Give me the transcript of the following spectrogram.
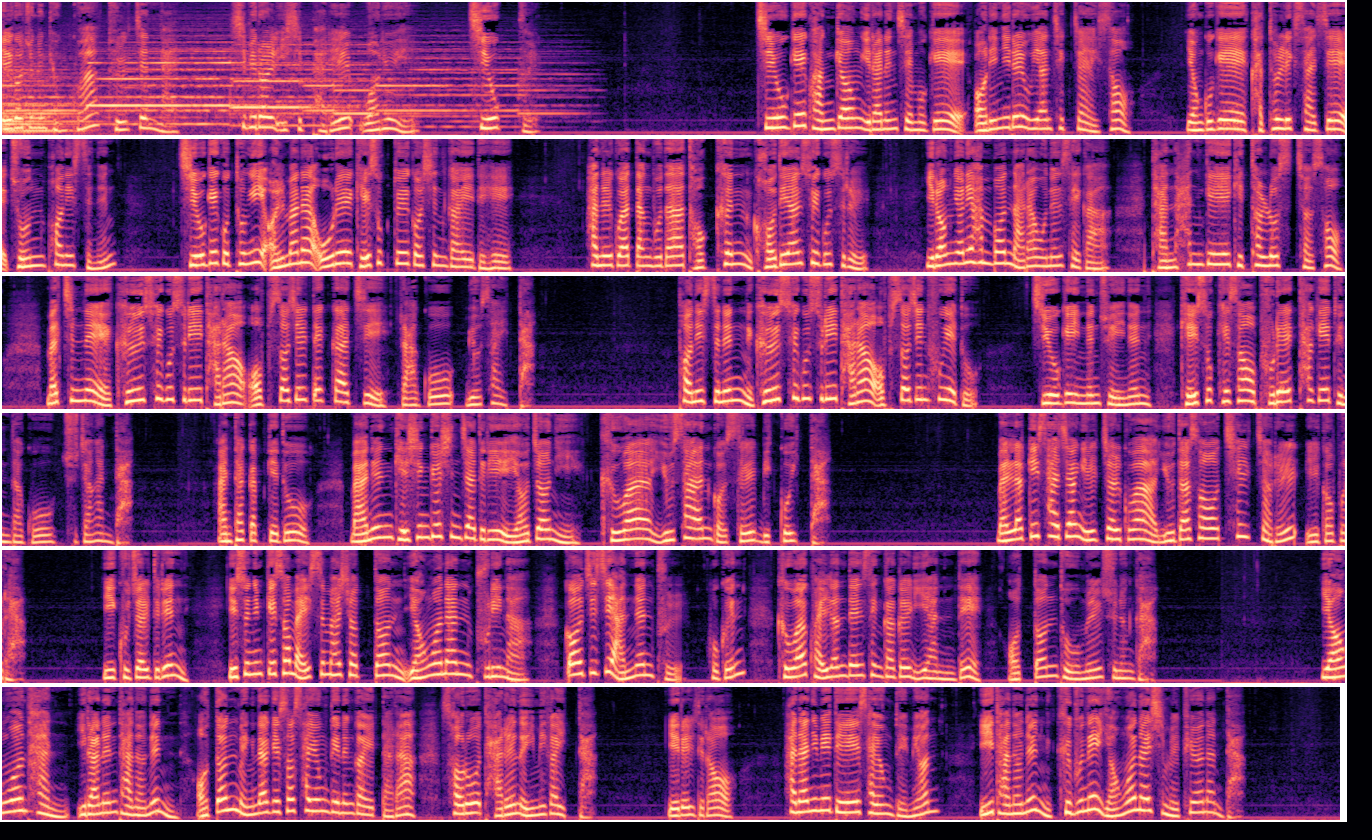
읽어주는 교과 둘째 날 11월 28일 월요일 지옥불 지옥의 광경이라는 제목의 어린이를 위한 책자에서 영국의 가톨릭 사제 존 퍼니스는 지옥의 고통이 얼마나 오래 계속될 것인가에 대해 하늘과 땅보다 더 큰 거대한 쇠구슬을 1억 년에 한 번 날아오는 새가 단 한 개의 깃털로 스쳐서 마침내 그 쇠구슬이 닳아 없어질 때까지라고 묘사했다. 퍼니스는 그 쇠구슬이 닳아 없어진 후에도 지옥에 있는 죄인은 계속해서 불에 타게 된다고 주장한다. 안타깝게도 많은 개신교 신자들이 여전히 그와 유사한 것을 믿고 있다. 말라기 4장 1절과 유다서 7절을 읽어보라. 이 구절들은 예수님께서 말씀하셨던 영원한 불이나 꺼지지 않는 불 혹은 그와 관련된 생각을 이해하는데 어떤 도움을 주는가? 영원한이라는 단어는 어떤 맥락에서 사용되는가에 따라 서로 다른 의미가 있다. 예를 들어, 하나님에 대해 사용되면 이 단어는 그분의 영원하심을 표현한다.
